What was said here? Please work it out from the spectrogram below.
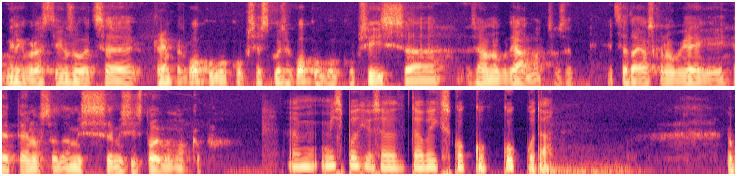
millegipärast ei usu, et see krempel kokku kukub, sest kui see kokku kukub, siis see on nagu teadmatus, et, et seda ei oska nagu keegi ette ennustada, mis, mis siis toimuma hakkab. mis põhjusel ta võiks kokku kukkuda? No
